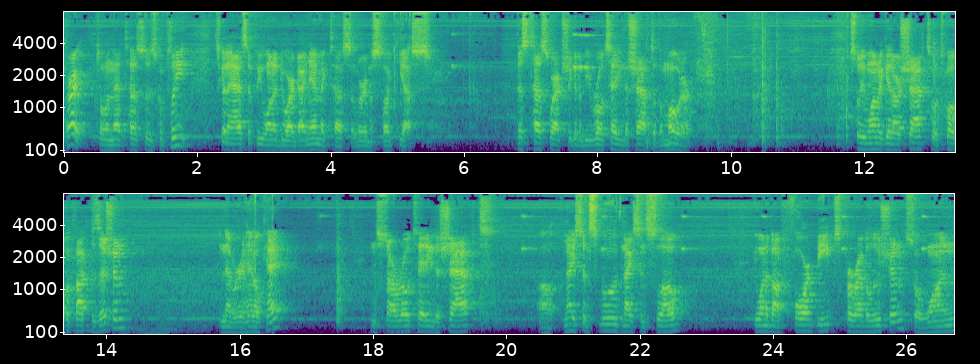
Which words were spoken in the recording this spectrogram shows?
Alright, so when that test is complete, it's going to ask if we want to do our dynamic test, so we're going to select yes. This test, we're actually going to be rotating the shaft of the motor. So we want to get our shaft to a 12 o'clock position. And then we're going to hit OK. And start rotating the shaft uh, nice and smooth, nice and slow. You want about four beeps per revolution. So one,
